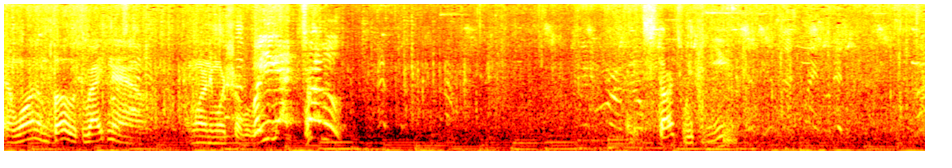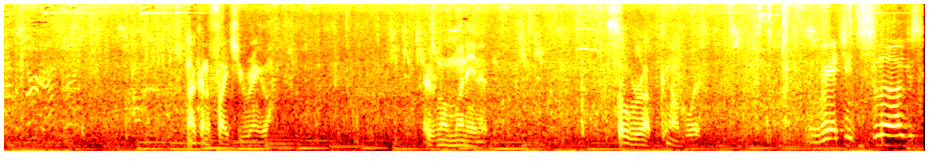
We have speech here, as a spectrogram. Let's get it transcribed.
And I want them both right now. I don't want any more trouble. Well, you got trouble! And it starts with you. Not gonna fight you, Ringo. There's no money in it. Sober up. Come on, boys. Wretched slugs.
